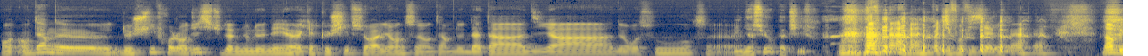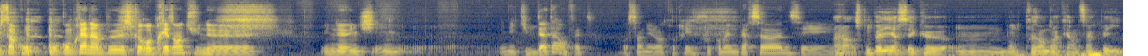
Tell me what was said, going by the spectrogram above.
En, termes de, chiffres aujourd'hui, si tu dois nous donner quelques chiffres sur Allianz en termes de data, d'IA, de ressources. Bien sûr, pas de chiffres. pas de chiffres officiels. non, puis qu'on comprenne un peu ce que représente une, une, une équipe data en fait au sein d'une entreprise Il combien de personnes Alors, ce qu'on peut dire, c'est qu'on est présent dans 45 pays.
